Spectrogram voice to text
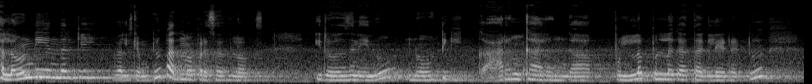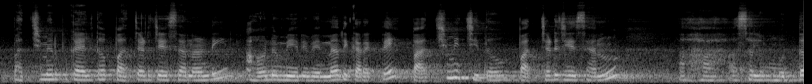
హలో అండి అందరికీ. వెల్కమ్ టు పద్మప్రసాద్ బ్లాగ్స్ ఈరోజు నేను నోటికి కారం కారంగా పుల్ల పుల్లగా తగిలేటట్టు పచ్చిమిరపకాయలతో పచ్చడి చేశానండి. అవును మీరు విన్నది కరెక్టే. పచ్చిమిర్చితో పచ్చడి చేశాను. ఆహా అసలు ముద్ద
